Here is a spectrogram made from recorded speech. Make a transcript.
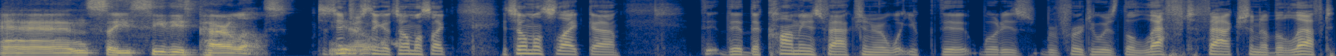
and so you see these parallels. It's interesting. Know. It's almost like it's almost like. Uh, the, the, the communist faction, or what you the what is referred to as the left faction of the left,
